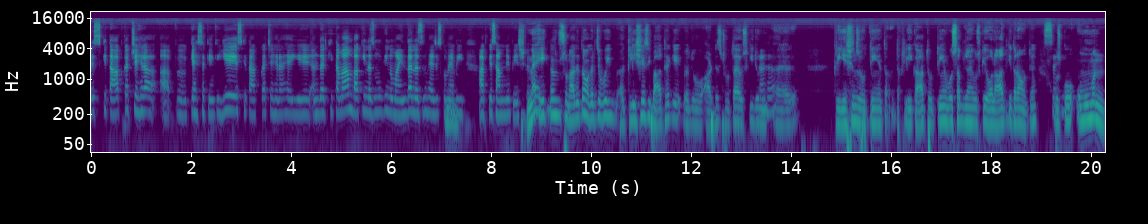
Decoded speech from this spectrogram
इस किताब का चेहरा आप कह सकें कि ये इस किताब का चेहरा है ये अंदर की तमाम बाकी नज़मों की नुमाइंदा नज़म है जिसको मैं। अभी आपके सामने पेश करूँ मैं एक नज़म सुना देता हूँ अगरचे वही क्लीशे सी बात है कि जो आर्टिस्ट होता है उसकी जो हाँ, क्रिएशंस होती हैं तख्लीकात होती हैं वो सब जो है उसकी औलाद की तरह होते हैं। उसको उमूमन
